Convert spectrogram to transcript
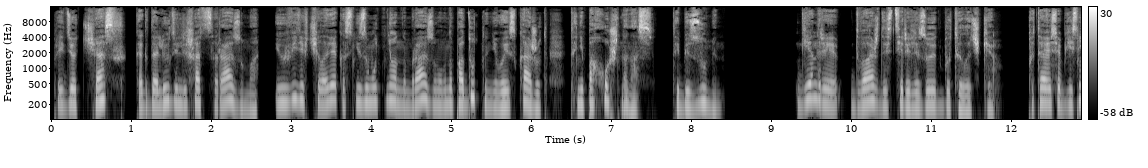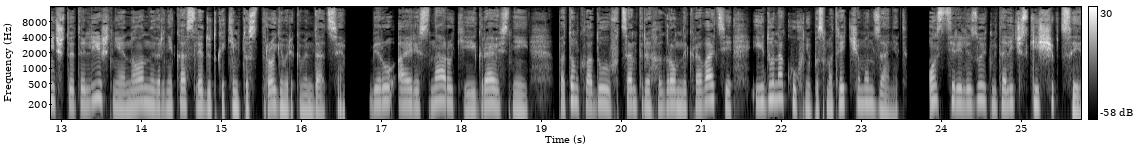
Придет час, когда люди лишатся разума и, увидев человека с незамутненным разумом, нападут на него и скажут «Ты не похож на нас, ты безумен». Генри дважды стерилизует бутылочки. Пытаюсь объяснить, что это лишнее, но он наверняка следует каким-то строгим рекомендациям. Беру Айрис на руки и играю с ней, потом кладу в центр их огромной кровати и иду на кухню посмотреть, чем он занят. Он стерилизует металлические щипцы,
